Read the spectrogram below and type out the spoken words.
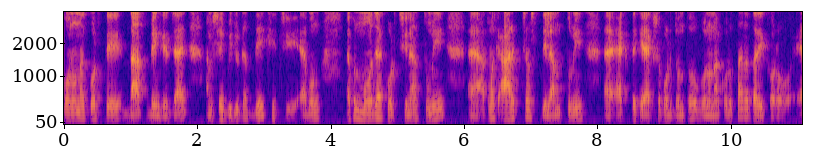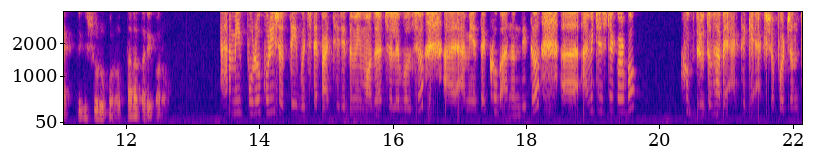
গণনা করতে দাঁত ভেঙে যায়। আমি সেই ভিডিওটা দেখেছি এবং এখন মজা করছি না। তুমি তোমাকে আরেক চান্স দিলাম। তুমি এক থেকে একশো পর্যন্ত গণনা করো, তাড়াতাড়ি করো, এক থেকে শুরু করো, তাড়াতাড়ি করো। আমি পুরোপুরি সত্যিই বুঝতে পারছি যে তুমি মজার চলে বলছো, আর আমি এতে খুব আনন্দিত। আমি চেষ্টা করব খুব দ্রুতভাবে এক থেকে একশো পর্যন্ত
